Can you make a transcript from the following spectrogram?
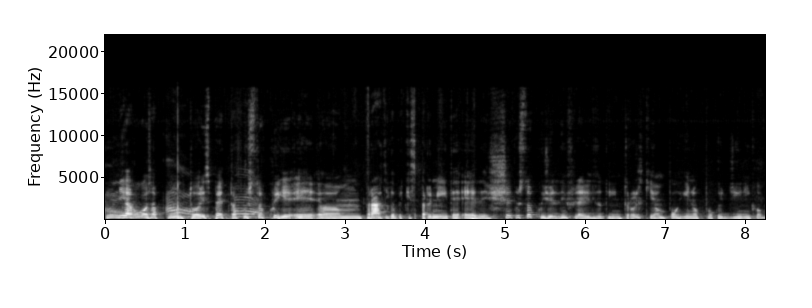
l'unica cosa appunto rispetto a questo qui che è um, pratico perché spremete ed esce questo qui c'è da infilare il dito dentro il che è un pochino poco igienico.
